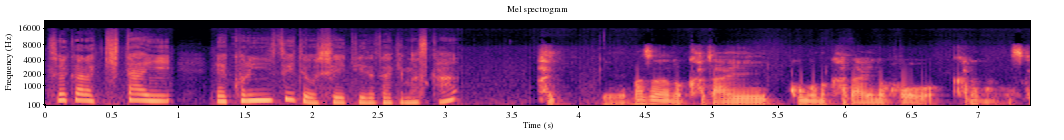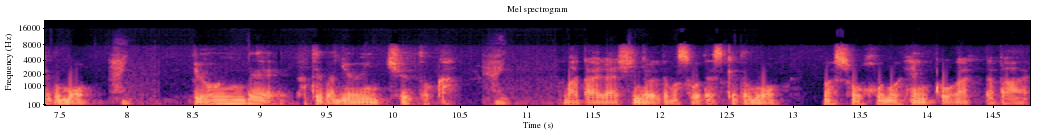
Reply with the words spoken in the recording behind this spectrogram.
それから期待、えー、これについて教えていただけますか？はい、えー、まずあの課題今後の課題の方からなんですけども、はい、病院で例えば入院中とか、はい。まあ、外来診療でもそうですけども、まあ、処方の変更があった場合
